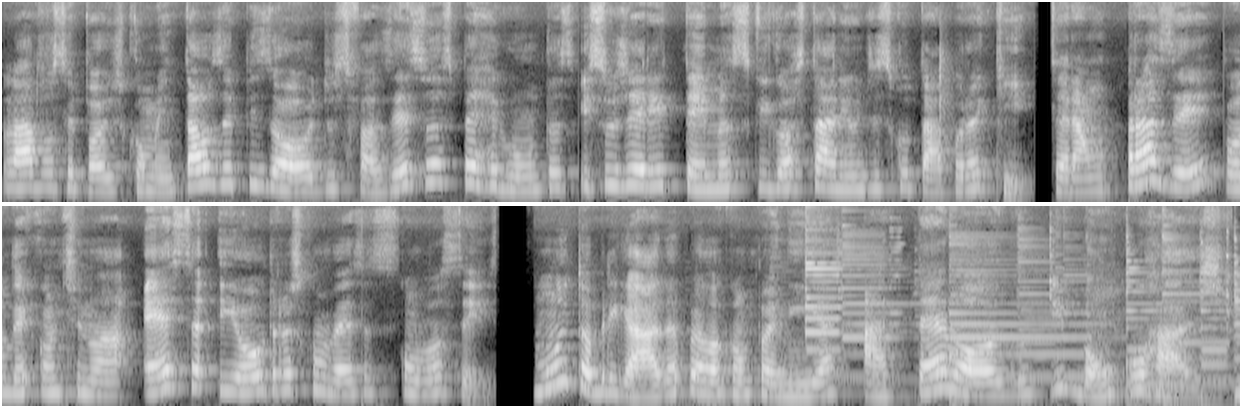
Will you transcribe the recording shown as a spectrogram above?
Lá você pode comentar os episódios, fazer suas perguntas e sugerir temas que gostariam de escutar por aqui. Será um prazer poder continuar essa e outras conversas com vocês. Muito obrigada pela companhia, até logo e bom coragem!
